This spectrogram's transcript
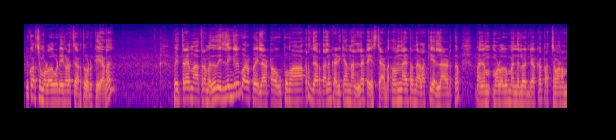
ഇനി കുറച്ച് മുളക് പൊടിയും കൂടെ ചേർത്ത് കൊടുക്കുകയാണ്. അപ്പോൾ ഇത്രയും മാത്രം മതി. ഇതില്ലെങ്കിലും കുഴപ്പമില്ല കേട്ടോ. ഉപ്പ് മാത്രം ചേർത്താലും കഴിക്കാൻ നല്ല ടേസ്റ്റാണ്. നന്നായിട്ടൊന്ന് ഇളക്കി എല്ലായിടത്തും മഞ്ഞ മുളകും മഞ്ഞളും ഒക്കെ പച്ചമണം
